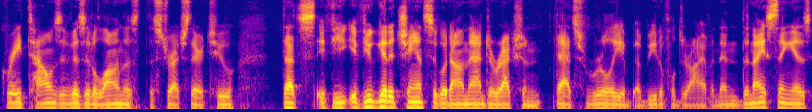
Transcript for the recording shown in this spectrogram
Great towns to visit along the, the stretch there too. That's if you if you get a chance to go down that direction, that's really a, a beautiful drive. And then the nice thing is,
